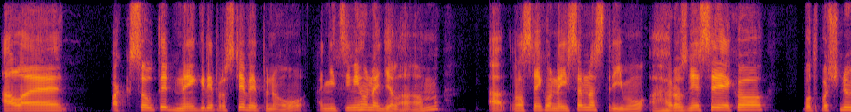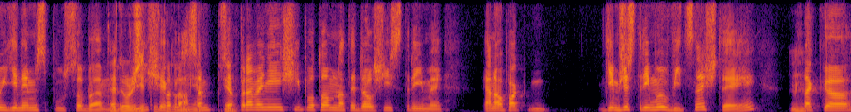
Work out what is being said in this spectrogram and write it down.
ale pak jsou ty dny, kdy prostě vypnu a nic jiného nedělám a vlastně jako nejsem na streamu a hrozně si jako odpočnu jiným způsobem. To je důležitý, Víš, jako, A jsem připravenější jo. potom na ty další streamy. Já naopak tím, že streamuju víc než ty, mm-hmm. tak uh,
